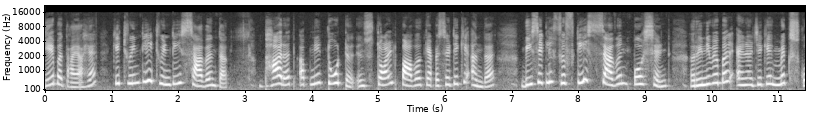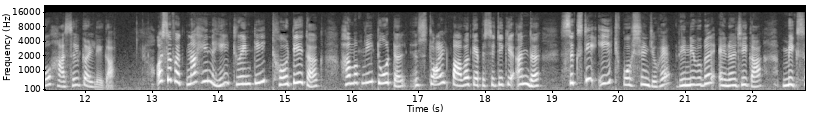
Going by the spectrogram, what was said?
ये बताया है कि 2027 तक भारत अपनी टोटल इंस्टॉल्ड पावर कैपेसिटी के अंदर बेसिकली 57 परसेंट रिन्यूएबल एनर्जी के मिक्स को हासिल कर लेगा। और सिर्फ़ इतना ही नहीं 2030 तक हम अपनी टोटल इंस्टॉल्ड पावर कैपेसिटी के अंदर 68 परसेंट जो है रिन्यूएबल एनर्जी का मिक्स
